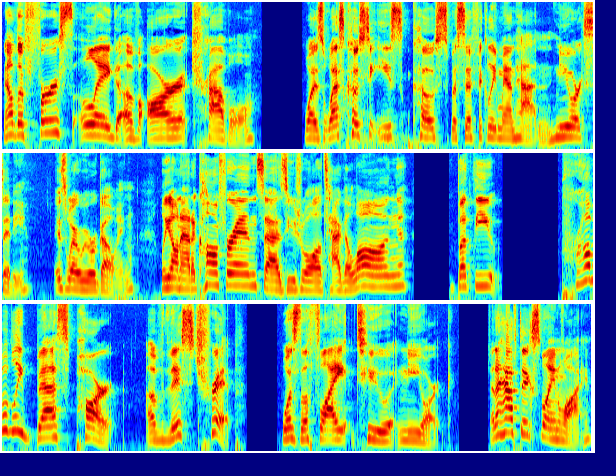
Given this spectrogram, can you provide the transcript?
now the first leg of our travel was west coast to east coast specifically manhattan new york city is where we were going leon at a conference as usual i'll tag along but the probably best part of this trip was the flight to new york and i have to explain why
